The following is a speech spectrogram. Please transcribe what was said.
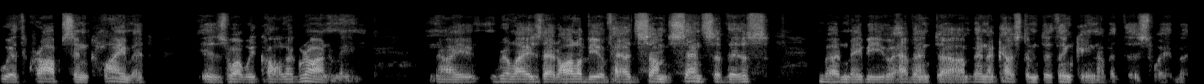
with crops and climate is what we call agronomy. Now I realize that all of you have had some sense of this, but maybe you haven't uh, been accustomed to thinking of it this way. But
